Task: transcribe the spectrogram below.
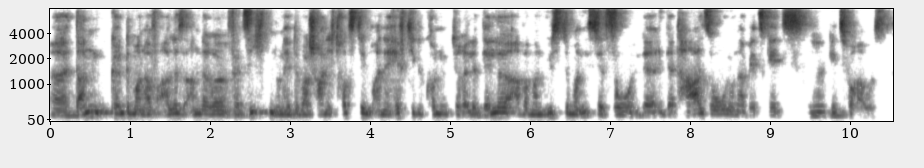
Äh, dann könnte man auf alles andere verzichten und hätte wahrscheinlich trotzdem eine heftige konjunkturelle Delle, aber man wüsste, man ist jetzt so in der, in der Talsohle und ab jetzt geht's, äh, geht's voraus.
